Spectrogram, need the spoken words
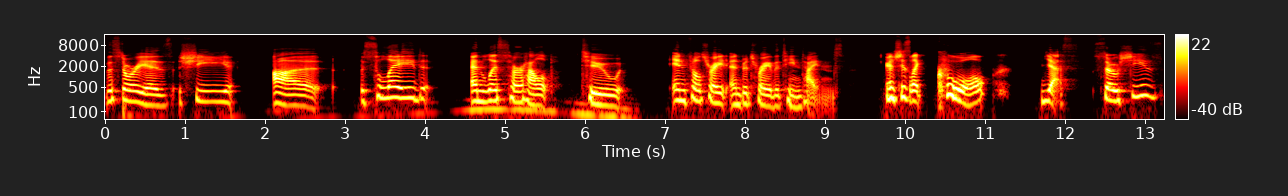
the story is she uh Slade enlists her help to infiltrate and betray the Teen Titans. and she's like, "Cool." Yes. So she's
